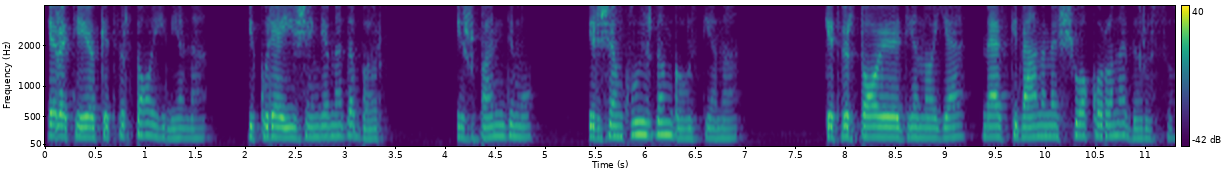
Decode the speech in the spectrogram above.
ir atėjo ketvirtoji diena, į kurią įžengėme dabar - išbandymų ir ženklų iš dangaus diena. Ketvirtojoje dienoje mes gyvename šiuo koronavirusu.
